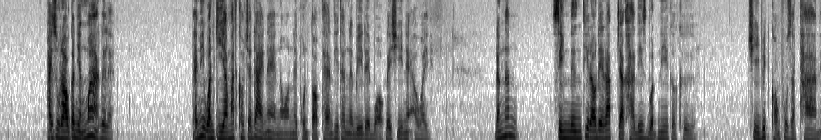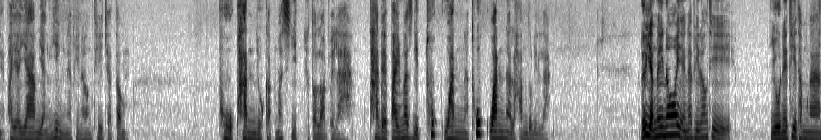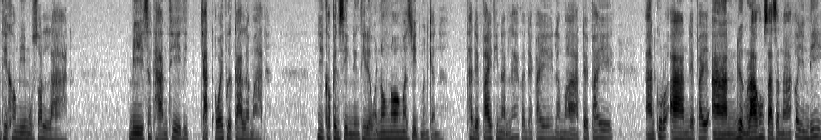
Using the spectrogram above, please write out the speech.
ไปสู่เรากันอย่างมากเลยแหละ แต่นี่วันกิยามัตเขาจะได้แน่นอนในผลตอบแทนที่ท่านนบีได้บอกได้ชี้แนะเอาไว้เนี่ยดังนั้นสิ่งหนึ่งที่เราได้รับจากฮะดีษบทนี้ก็คือ ชีวิตของผู้ศรัทธาเนี่ยพยายามอย่างยิ่งนะพี่น้องที่จะต้องผูกพันอยู่กับมัสยิดอยู่ตลอดเวลา ถ้าได้ไปมัสยิดทุกวันนะทุกวันนะอัลฮัมดุลิลละหรืออย่างน้อยๆเนี่ยนะพี่น้องที่อยู่ในที่ทำงานที่เขามีมุซ่อลลา มีสถานที่ที่จัดเอาไว้เพื่อการละหมาด นี่ก็เป็นสิ่งหนึ่งที่เรียกว่าน้องๆมัสยิดเหมือนกันนะ ถ้าได้ไปที่นั่นแล้วก็ได้ไปละหมาดได้ไปอ่านกุรอานได้ไปอ่านเรื่องราวของศาสนาก็ยังดี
